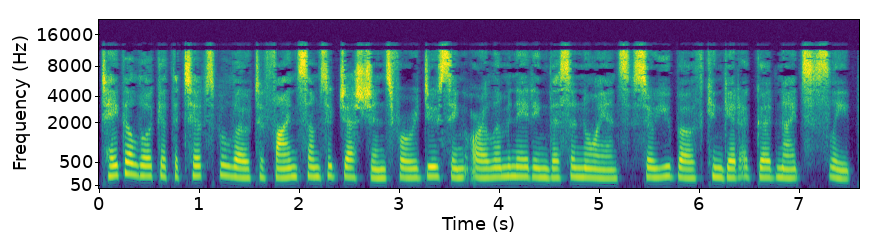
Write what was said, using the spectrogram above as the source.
Take a look at the tips below to find some suggestions for reducing or eliminating this annoyance so you both can get a good night's sleep.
